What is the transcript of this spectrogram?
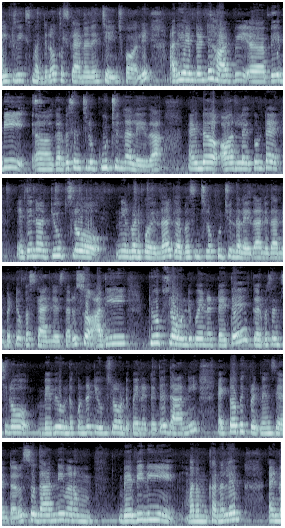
eight weeks మధ్యలో ఒక స్కాన్ అనేది చేయించుకోవాలి. అది ఏంటంటే హార్ట్ బీ బేబీ గర్భసంచిలో కూర్చుందా లేదా? అండ్ ఆర్ లేకుంటే ఏదైనా ట్యూబ్స్లో నిలబడిపోయిందా? గర్భసంచిలో కూర్చుందా లేదా అనే దాన్ని బట్టి ఒక స్కాన్ చేస్తారు. సో అది ట్యూబ్స్లో ఉండిపోయినట్టయితే గర్భసంచిలో బేబీ ఉండకుండా ట్యూబ్స్లో ఉండిపోయినట్టయితే దాన్ని ఎక్టోపిక్ ప్రెగ్నెన్సీ అంటారు. సో దాన్ని మనం బేబీని మనం కనలేం. అండ్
